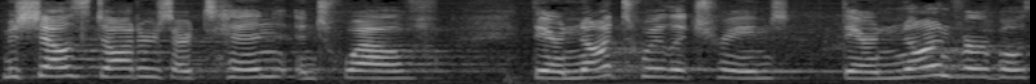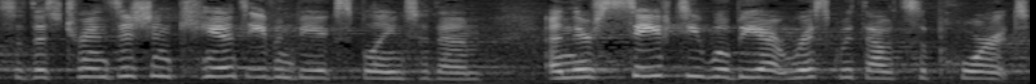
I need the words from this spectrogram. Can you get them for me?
Michelle's daughters are 10 and 12. They are not toilet trained. They are nonverbal, so this transition can't even be explained to them, and their safety will be at risk without support.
